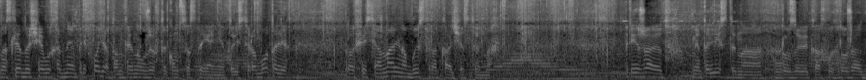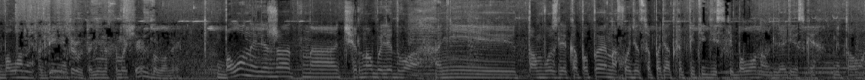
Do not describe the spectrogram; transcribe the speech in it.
на следующие выходные приходят, антенны уже в таком состоянии. То есть работали профессионально, быстро, качественно. Приезжают металлисты на грузовиках, выгружают баллоны. А где они берут? Они на самой ЧАЭС баллоны? Баллоны лежат на Чернобыле-2. Они там возле КПП находятся порядка 50 баллонов для резки металла.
